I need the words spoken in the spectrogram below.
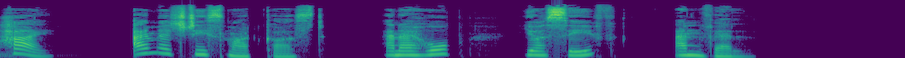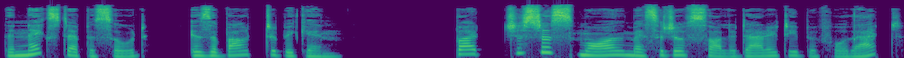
Hi, I'm HT Smartcast, and I hope you're safe and well. The next episode is about to begin. But just a small message of solidarity before that.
